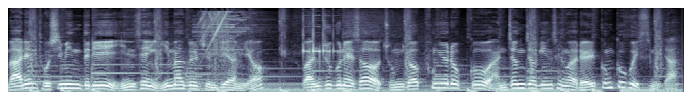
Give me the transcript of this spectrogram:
많은 도시민들이 인생 2막을 준비하며 완주군에서 좀 더 풍요롭고 안정적인 생활을 꿈꾸고 있습니다.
